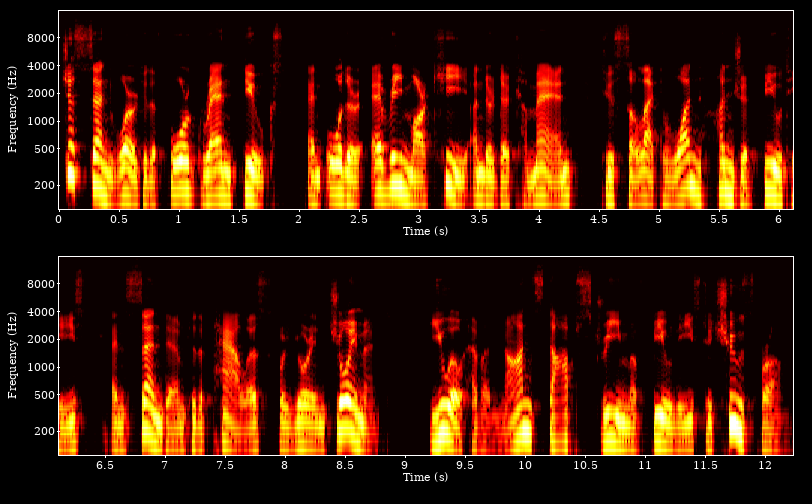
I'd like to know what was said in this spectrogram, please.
Just send word to the four grand dukes and order every marquis under their command to select 100 beauties and send them to the palace for your enjoyment. You will have a non-stop stream of beauties to choose from.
